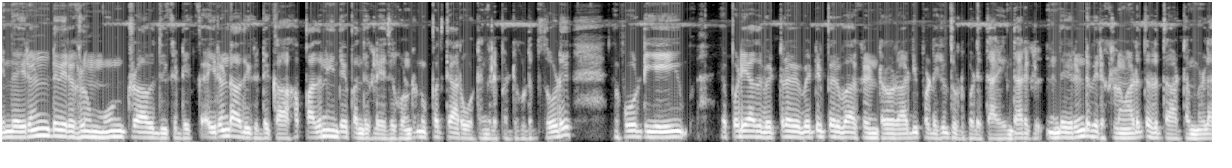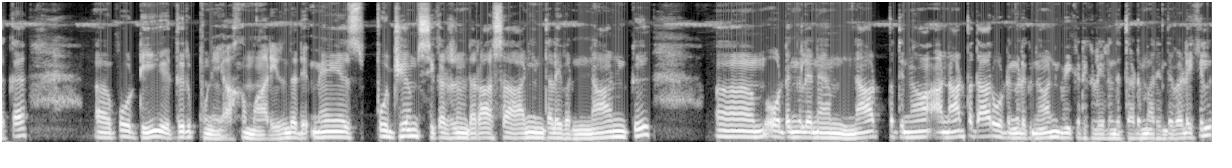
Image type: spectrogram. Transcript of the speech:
இந்த இரண்டு வீரர்களும் மூன்றாவது விக்கெட்டுக்கு இரண்டாவது விக்கெட்டுக்காக பதினைந்தே பந்துகளை எதிர்கொண்டு முப்பத்தி ஆறு ஓட்டங்களை பெற்றுக் கொடுத்ததோடு இந்த போட்டியை எப்படியாவது வெற்றி வெற்றி பெறுவார்கள் என்ற ஒரு அடிப்படையில் துடுப்படுத்த அறிந்தார்கள் இந்த இரண்டு வீரர்களும் அடுத்தடுத்த ஆட்டம் இழக்க போட்டி திருப்புனையாக மாறியிருந்தது. மேயஸ் பூஜ்ஜியம் சிகர் ராசா அணியின் தலைவர் நான்கு ஓட்டங்கள் என நாற்பத்தி நா நாற்பத்தாறு ஓட்டங்களுக்கு நான்கு விக்கெட்டுகள் இருந்து தடுமாறிந்த வேளையில்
